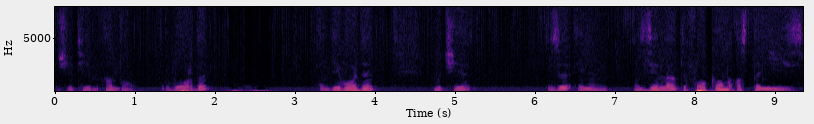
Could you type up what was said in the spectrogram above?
Dus je hebt hier een aantal woorden. En die woorden moet je ze in een zin laten voorkomen als tamyiz.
